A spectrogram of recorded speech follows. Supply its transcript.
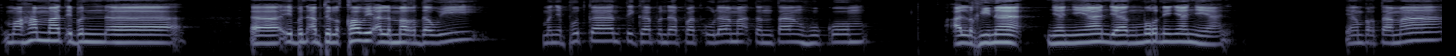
Muhammad ibn uh, uh, ibn Abdul Qawi al-Maghdawi menyebutkan tiga pendapat ulama tentang hukum al-ghina, nyanyian yang murni nyanyian. Yang pertama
